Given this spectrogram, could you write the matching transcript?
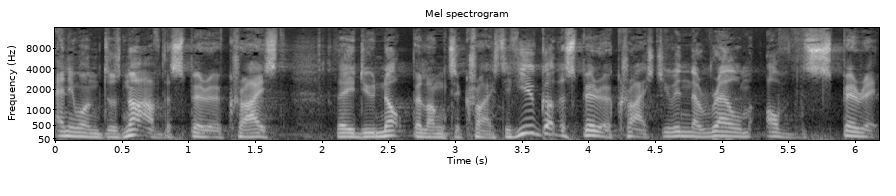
anyone does not have the Spirit of Christ, they do not belong to Christ. If you've got the Spirit of Christ, you're in the realm of the Spirit.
